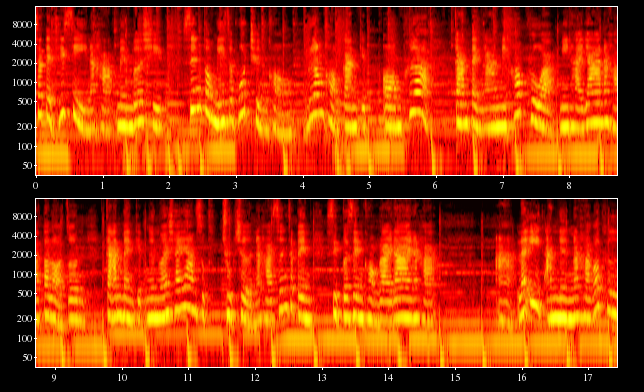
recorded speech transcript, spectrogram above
สเต็ปที่ 4 นะคะ membership ซึ่งตรงนี้จะพูดถึงของเรื่องของการเก็บออมเพื่อการแต่งงานมีครอบครัวมีทายาทนะคะ ตลอดจน การแบ่งเก็บเงินไว้ใช้ยามฉุกเฉินนะคะ ซึ่งจะเป็น 10%ของรายได้นะคะอ่าและอีกอันหนึงนะคะก็คือ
